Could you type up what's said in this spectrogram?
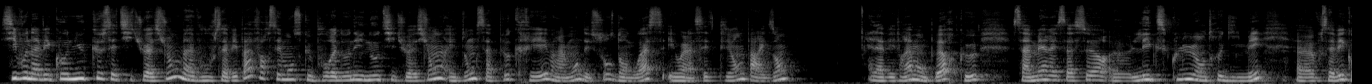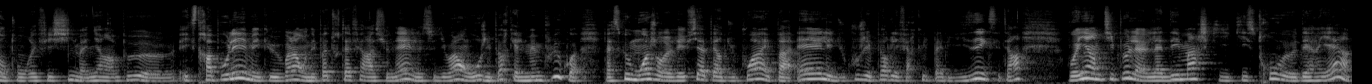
si vous n'avez connu que cette situation, bah, vous savez pas forcément ce que pourrait donner une autre situation et donc ça peut créer vraiment des sources d'angoisse. Et voilà, cette cliente par exemple, elle avait vraiment peur que sa mère et sa sœur euh, l'excluent entre guillemets. Euh, vous savez quand on réfléchit de manière un peu euh, extrapolée, mais que voilà on n'est pas tout à fait rationnel. Elle se dit voilà en gros j'ai peur qu'elle m'aime plus quoi, parce que moi j'aurais réussi à perdre du poids et pas elle, et du coup j'ai peur de les faire culpabiliser, etc. Vous voyez un petit peu la, démarche qui, qui, se trouve derrière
